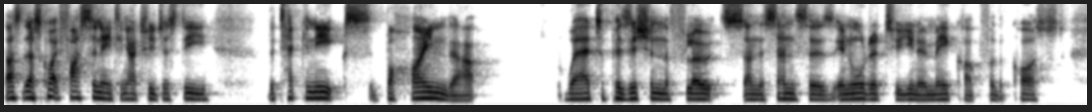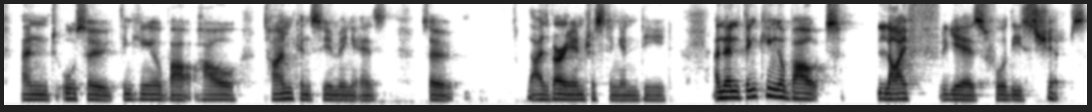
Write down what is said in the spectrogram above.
that's that's quite fascinating. Actually, just the the techniques behind that, where to position the floats and the sensors in order to you know make up for the cost, and also thinking about how time consuming it is. So that is very interesting indeed. And then thinking about life years for these ships,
